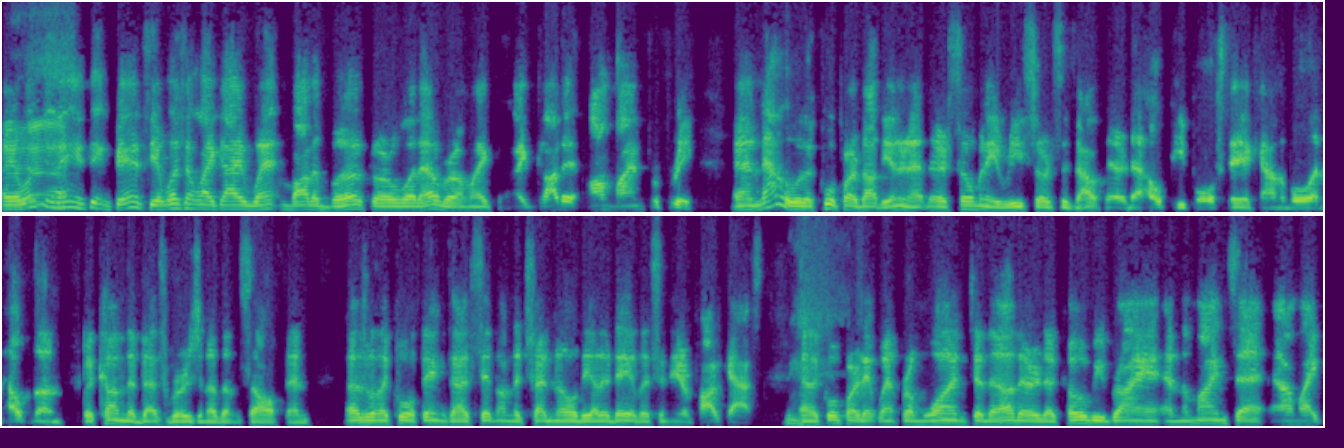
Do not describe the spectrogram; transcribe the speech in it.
Like, it wasn't anything fancy. It wasn't like I went and bought a book or whatever. I'm like, I got it online for free. And now the cool part about the internet, there are so many resources out there to help people stay accountable and help them become the best version of themselves. And that was one of the cool things. I was sitting on the treadmill the other day listening to your podcast. And the cool part, it went from one to the other to Kobe Bryant and the mindset. And I'm like,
